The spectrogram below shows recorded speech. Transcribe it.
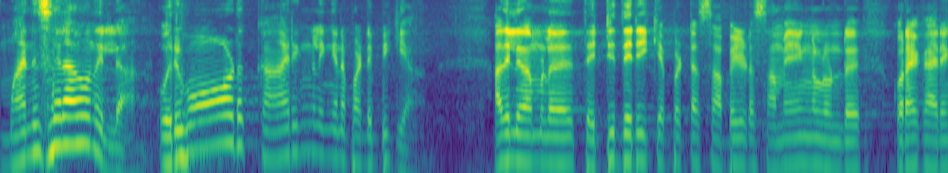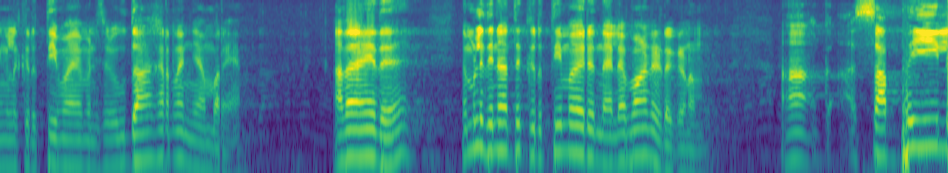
മനസ്സിലാവുന്നില്ല. ഒരുപാട് കാര്യങ്ങൾ ഇങ്ങനെ പഠിപ്പിക്കുക. അതിൽ നമ്മൾ തെറ്റിദ്ധരിക്കപ്പെട്ട സഭയുടെ സമയങ്ങളുണ്ട് കുറേ കാര്യങ്ങൾ കൃത്യമായി മനസ്സിലായി. ഉദാഹരണം ഞാൻ പറയാം. അതായത് നമ്മൾ ഇതിനകത്ത് കൃത്യമായ ഒരു നിലപാടെടുക്കണം സഭയിൽ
